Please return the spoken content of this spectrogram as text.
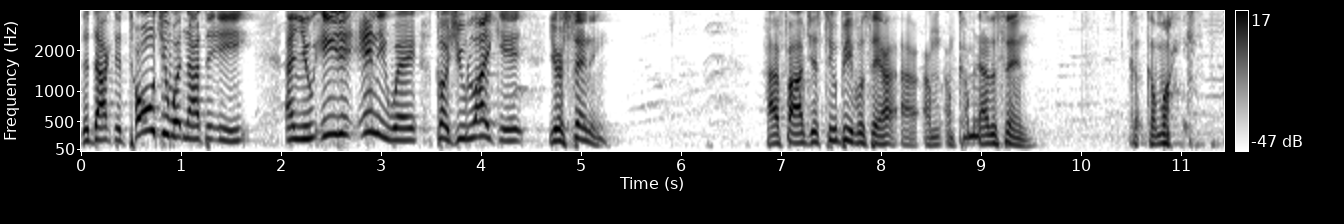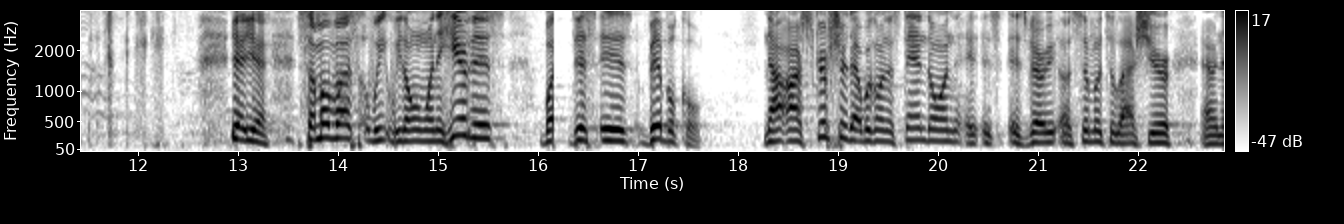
the doctor told you what not to eat, and you eat it anyway because you like it, you're sinning. High five, just two people say, I, am coming out of sin. C- come on. yeah, yeah. Some of us, we, we don't want to hear this, but this is biblical. Now, our scripture that we're going to stand on is, is very uh, similar to last year, and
